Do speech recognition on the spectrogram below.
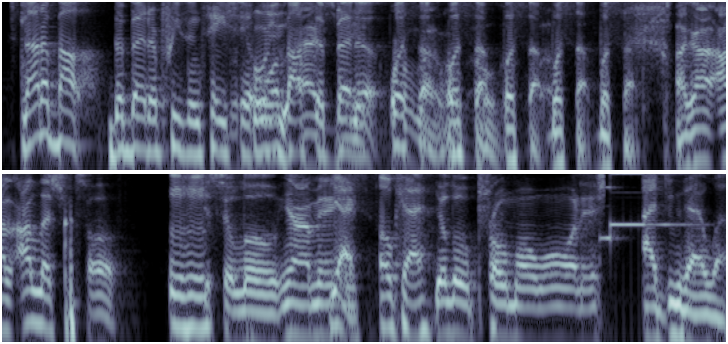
It's not about the better presentation Before or about the ask me- better. what's up? on, What's hold up? on, What's up? What's up? What's up? Like I, I, I'll let you talk. Mhm. Get your little, you know what I mean? Yes. Okay. Your little promo on and sh- I do that well.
